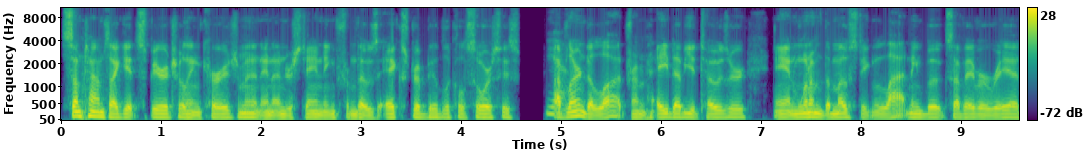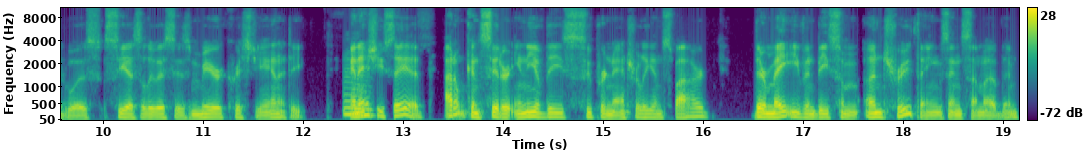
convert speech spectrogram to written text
sometimes I get spiritual encouragement and understanding from those extra biblical sources. Yeah. I've learned a lot from A.W. Tozer, and one of the most enlightening books I've ever read was C.S. Lewis's Mere Christianity. And Mm. as you said, I don't consider any of these supernaturally inspired. There may even be some untrue things in some of them,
